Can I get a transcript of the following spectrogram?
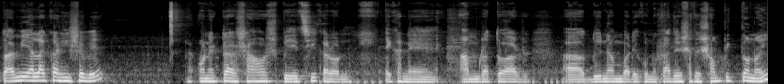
তো আমি এলাকার হিসেবে অনেকটা সাহস পেয়েছি কারণ এখানে আমরা তো আর দুই নম্বরে কোনো কাজের সাথে সম্পৃক্ত নই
